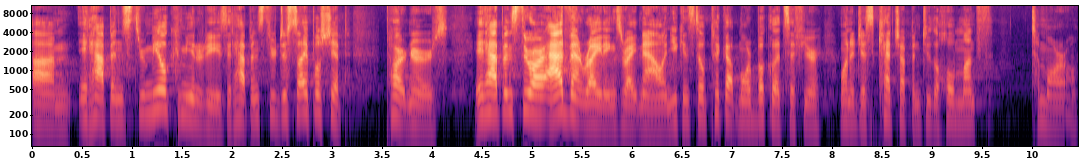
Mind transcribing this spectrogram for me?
Um, it happens through meal communities. It happens through discipleship partners. It happens through our Advent writings right now, and you can still pick up more booklets if you want to just catch up and do the whole month tomorrow.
